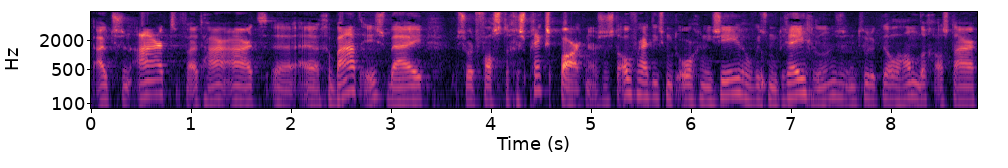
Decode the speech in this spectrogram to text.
uit zijn aard of uit haar aard eh, eh, gebaat is bij een soort vaste gesprekspartners. Als de overheid iets moet organiseren of iets moet regelen, is het natuurlijk heel handig als daar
